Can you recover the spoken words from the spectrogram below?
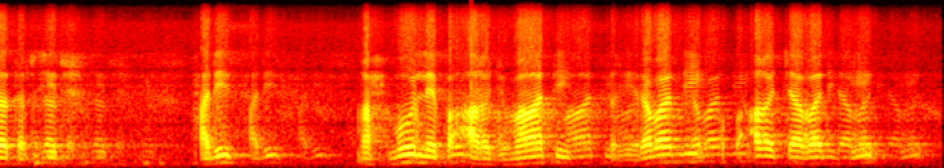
دا تفسیر شو حدیث محمول له په هغه جماعتي صغیره باندې او په هغه چا باندې چې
